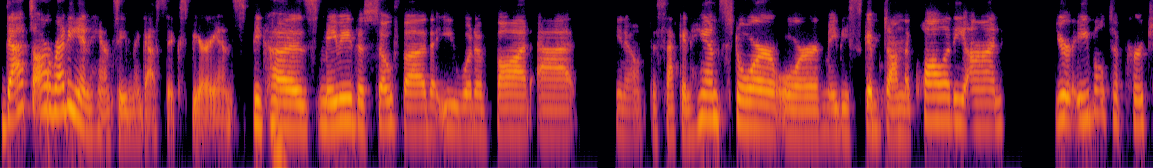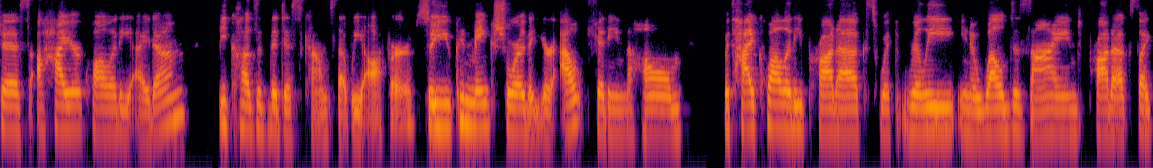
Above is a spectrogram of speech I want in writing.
That's already enhancing the guest experience because maybe the sofa that you would have bought at you know the secondhand store or maybe skipped on the quality on you're able to purchase a higher quality item because of the discounts that we offer so you can make sure that you're outfitting the home with high quality products with really you know well designed products like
